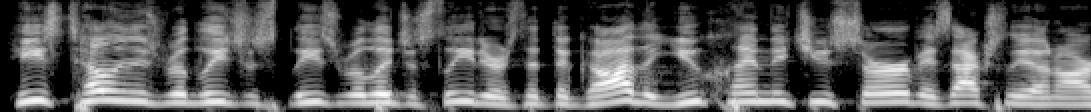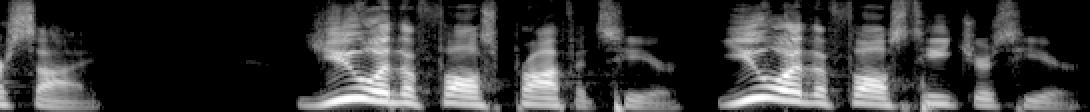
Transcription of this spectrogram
He's telling these religious, these religious leaders that the God that you claim that you serve is actually on our side. You are the false prophets here. You are the false teachers here.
